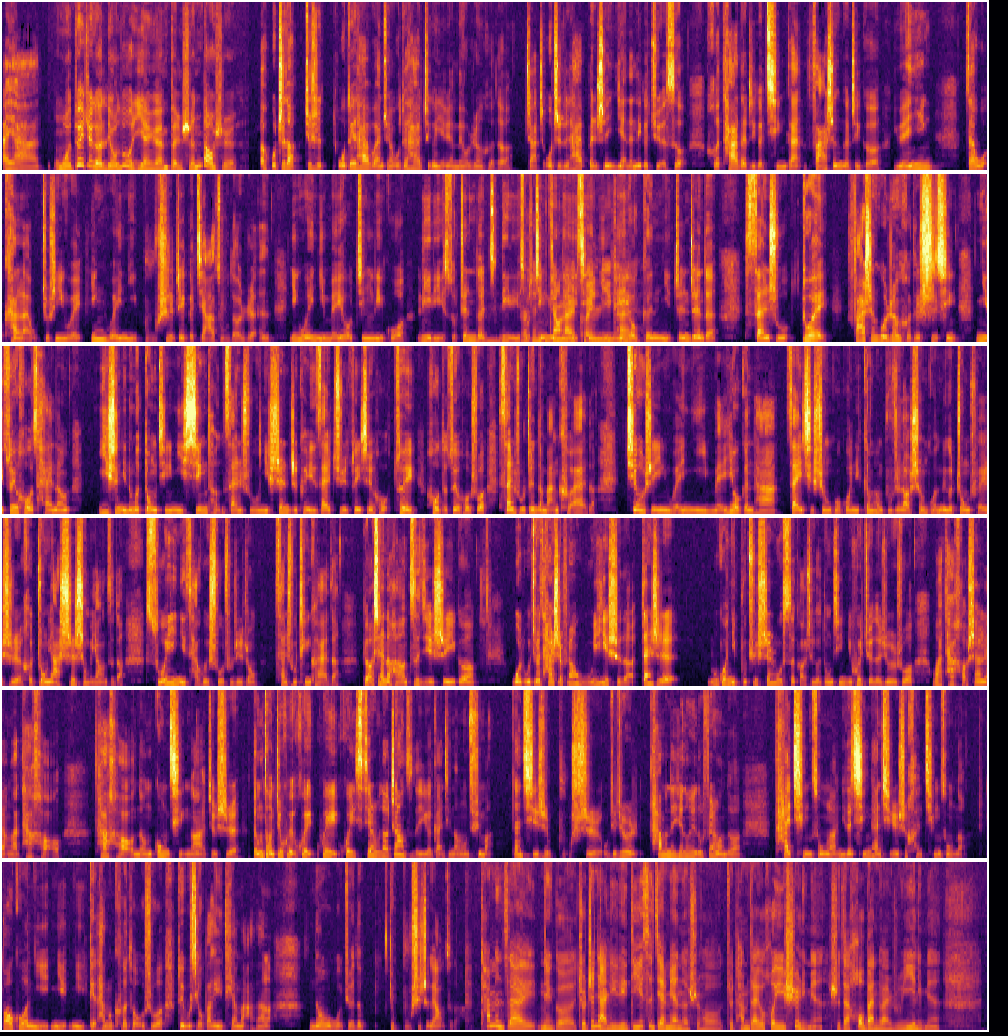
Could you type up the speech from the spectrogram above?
哎呀，我对这个刘露演员本身倒是呃，我知道，就是我对他完全，我对他这个演员没有任何的 judge，我只对他本身演的那个角色和他的这个情感发生的这个原因，在我看来，就是因为因为你不是这个家族的人，因为你没有经历过丽丽所真的丽丽所经历的一切，你没有跟你真正的三叔对发生过任何的事情，你最后才能。一是你那么动情，你心疼三叔，你甚至可以在剧最最后最后的最后说三叔真的蛮可爱的，就是因为你没有跟他在一起生活过，你根本不知道生活的那个重锤是和重压是什么样子的，所以你才会说出这种三叔挺可爱的，表现的好像自己是一个，我我觉得他是非常无意识的，但是如果你不去深入思考这个东西，你会觉得就是说，哇，他好善良啊，他好。他好能共情啊，就是等等，就会会会会陷入到这样子的一个感情当中去嘛。但其实不是，我觉得就是他们那些东西都非常的太轻松了。你的情感其实是很轻松的，包括你你你给他们磕头说对不起，我爸给你添麻烦了。No，我觉得就不是这个样子的。他们在那个就真假丽丽第一次见面的时候，就他们在一个会议室里面，是在后半段《如意》里面，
